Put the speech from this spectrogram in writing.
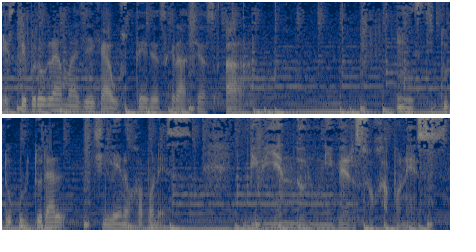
Este programa llega a ustedes gracias a Instituto Cultural Chileno-Japonés. Viviendo el universo universo japonés.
